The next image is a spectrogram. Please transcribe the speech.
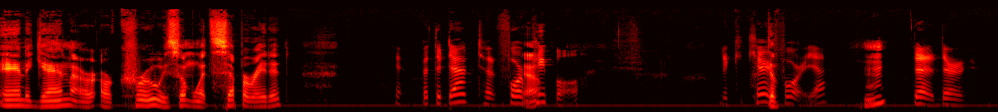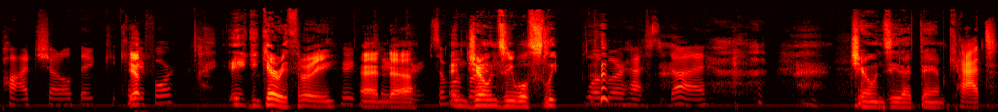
And again, our, our crew is somewhat separated. Yeah, but they're down to four Yeah. people. They can carry The- four, yeah? Hmm? The, their pod shuttle thing can carry Yep. four. He can carry three, can and carry uh, three. And Jonesy will sleep. One more has to die. Jonesy, that damn cat.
